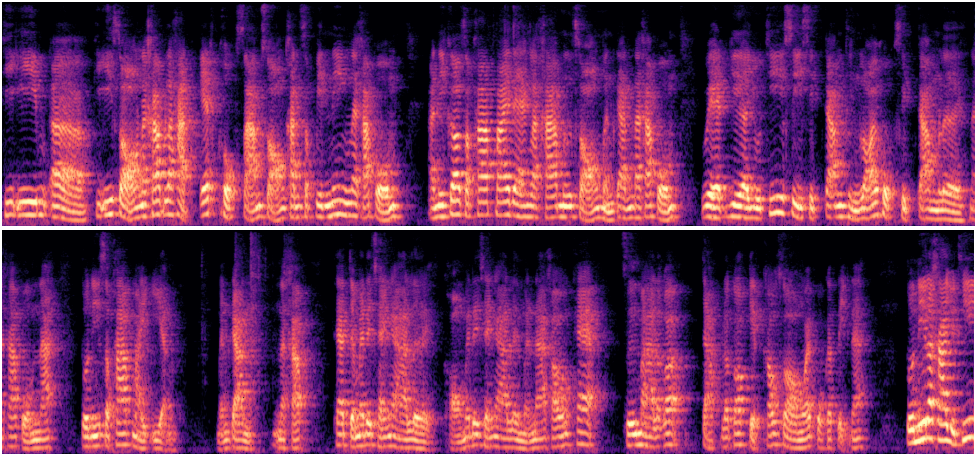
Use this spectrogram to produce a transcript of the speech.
PE เอ่อ PE 2นะครับ รหัส S632 คันสปินนิ่งนะครับผม อันนี้ก็สภาพป้ายแดงราคามือ 2 เหมือนกันนะครับผม เวทเหยื่ออยู่ที่ 40 กรัมถึง 160 กรัมเลยนะครับผมนะ ตัวนี้สภาพใหม่เอี่ยมเหมือนกันนะครับ ทบจะไม่ได้ใช้งานเลย ของไม่ได้ใช้งานเลยเหมือนนะเขาแค่ซื้อมาแล้วก็จับแล้วก็เก็บเข้าซองไว้ปกตินะ ตัวนี้ราคาอยู่ที่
